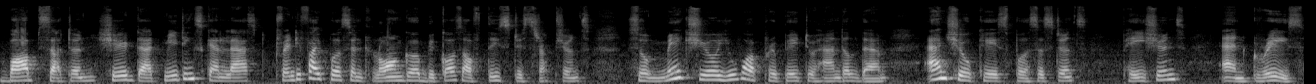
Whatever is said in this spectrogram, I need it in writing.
Bob Sutton shared that meetings can last 25% longer because of these disruptions, so make sure you are prepared to handle them and showcase persistence, patience, and grace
